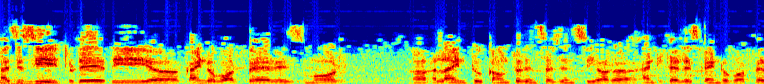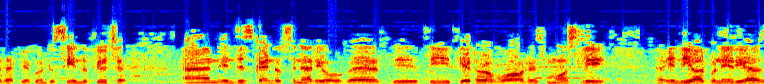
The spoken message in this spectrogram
As you see today, the uh, kind of warfare is more uh, aligned to counterinsurgency or uh, anti-terrorist kind of warfare that we are going to see in the future. And in this kind of scenario, where the, the theater of war is mostly uh, in the urban areas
